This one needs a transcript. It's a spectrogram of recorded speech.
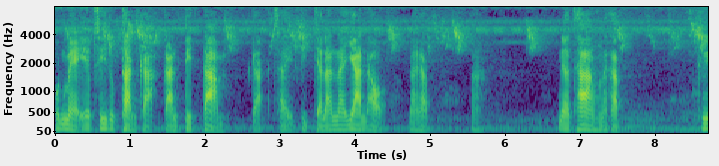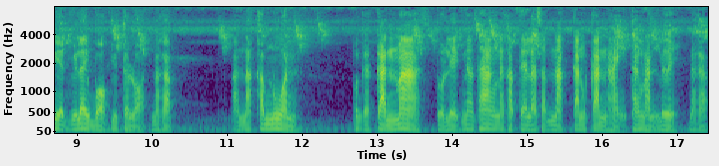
คุณแม่เอฟซีทุกท่านกะการติดตามกะใส่พิจารณญาณเอานะครับแนวทางนะครับคือเอ็ดวิไลบอกอยู่ตลอดนะครับอันนักคำนวณเพิ่งกกันมาตัวเลขแนวทางนะครับ แต่ละสำนักกันกันให้ทั้งนั้นเลยนะครับ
